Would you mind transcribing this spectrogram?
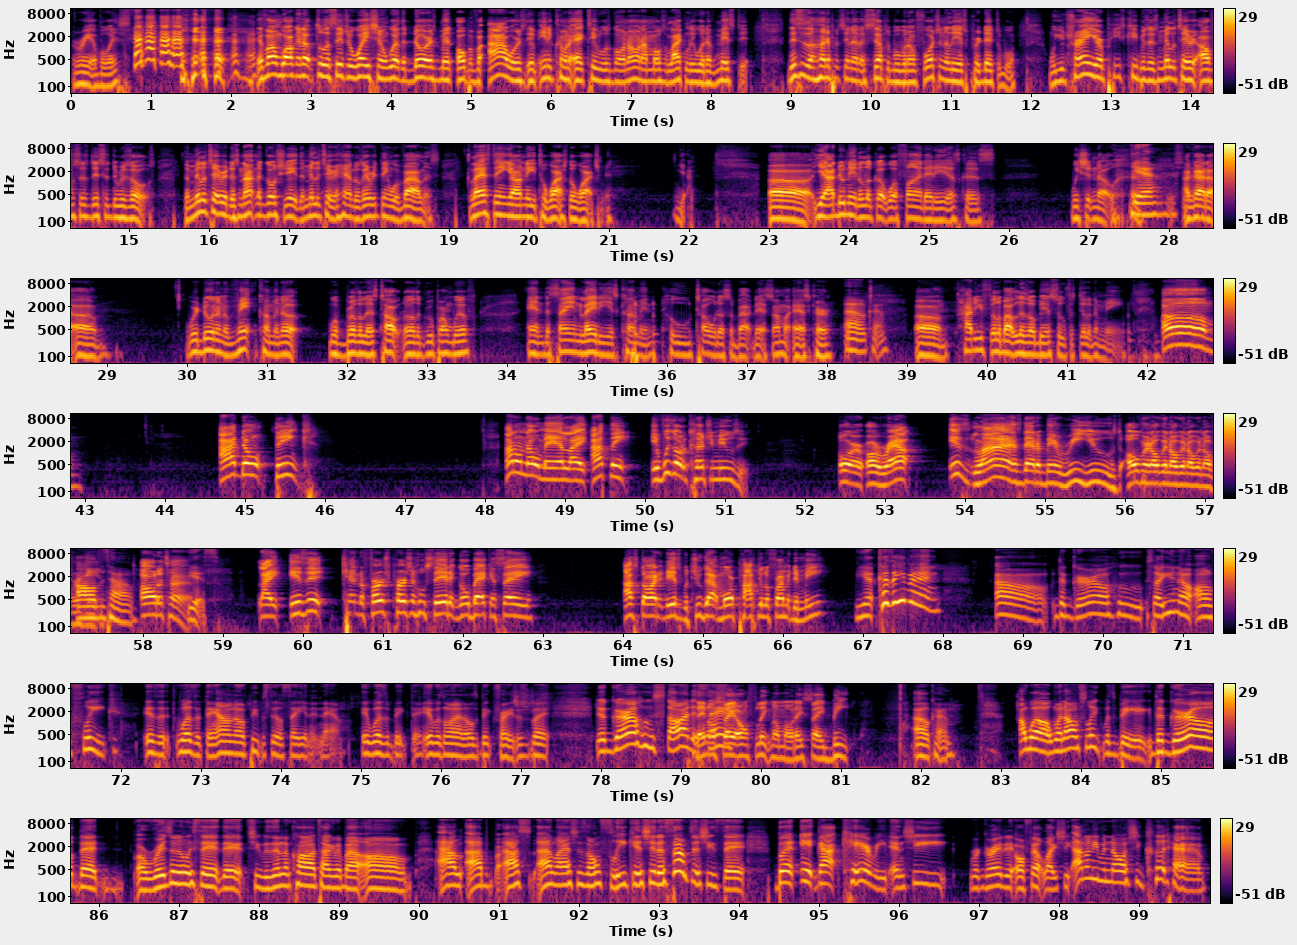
red voice. if I'm walking up to a situation where the door has been open for hours, if any criminal activity was going on, I most likely would have missed it. This is 100% unacceptable, but unfortunately, it's predictable. When you train your peacekeepers as military officers, this is the results. The military does not negotiate, the military handles everything with violence. Last thing y'all need to watch The Watchmen. Yeah. Uh, yeah, I do need to look up what fund that is because we should know. Yeah. I got a um we're doing an event coming up with Brother Let's Talk, the other group I'm with. And the same lady is coming who told us about that. So I'm gonna ask her. Oh, okay. Um, how do you feel about Lizzo being sued for stealing a meme? Um I don't think I don't know, man. Like I think if we go to country music or or rap, it's lines that have been reused over and over and over and over and over All again. the time. All the time. Yes. Like, is it can the first person who said it go back and say, I started this, but you got more popular from it than me? Yeah, cause even um the girl who so you know on Fleek is a was a thing. I don't know if people still saying it now. It was a big thing. It was one of those big phrases. But the girl who started They don't saying, say on fleek no more. They say beat. Okay. Well, when On Fleek was big, the girl that originally said that she was in the car talking about um eye, eye, eye, eyelashes on fleek and shit or something she said, but it got carried and she regretted or felt like she I don't even know if she could have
